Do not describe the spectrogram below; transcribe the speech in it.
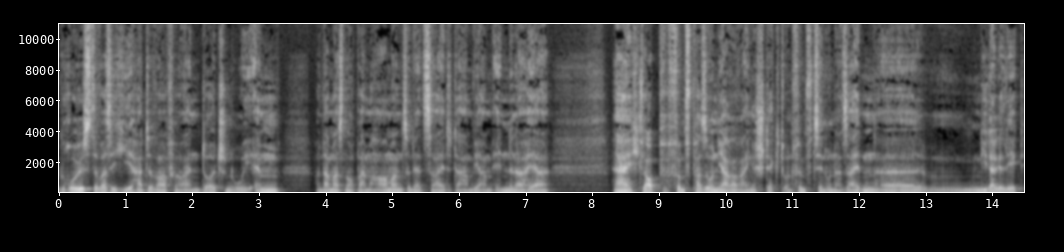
größte, was ich je hatte, war für einen deutschen OEM, war damals noch beim Harman zu der Zeit. Da haben wir am Ende nachher ja, ich glaube, fünf Personenjahre reingesteckt und 1500 Seiten äh, niedergelegt.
